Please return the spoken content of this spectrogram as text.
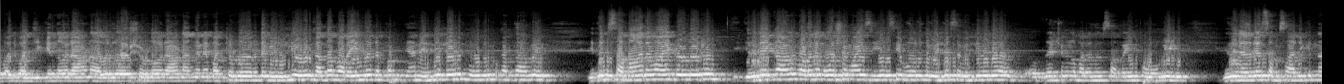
അവർ വഞ്ചിക്കുന്നവരാണ് അവർ ദോഷമുള്ളവരാണ്. അങ്ങനെ മറ്റുള്ളവരുടെ വലിയൊരു കഥ പറയുന്നതിനപ്പുറം ഞാൻ എന്നിലേക്ക് നോക്കും കർത്താവ്. ഇതിന് സമാനമായിട്ടുള്ളൊരു ഇതിനേക്കാളും വളരെ മോശമായി സി എസ് സി പോലുള്ള വലിയ വലിയ വലിയ ഉപദേശങ്ങൾ പറയുന്ന സഭയിൽ പോവുകയും ഇതിനെതിരെ സംസാരിക്കുന്ന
